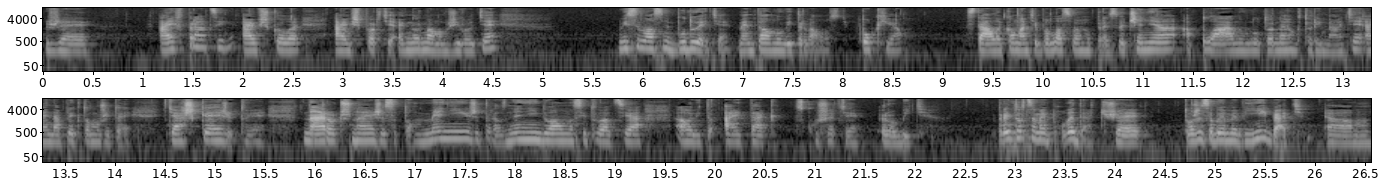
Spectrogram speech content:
že aj v práci, aj v škole, aj v športe, aj v normálnom živote vy si vlastne budujete mentálnu vytrvalosť, pokiaľ stále konáte podľa svojho presvedčenia a plánu vnútorného, ktorý máte, aj napriek tomu, že to je ťažké, že to je náročné, že sa to mení, že teraz není duálna situácia, ale vy to aj tak skúšate robiť. Preto chceme povedať, že to, že sa budeme vyhýbať um,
